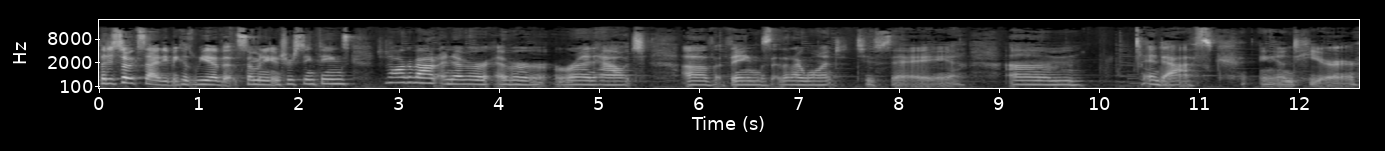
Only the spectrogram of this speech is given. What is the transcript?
But it's so exciting because we have so many interesting things to talk about. I never ever run out of things that I want to say um, and ask and hear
